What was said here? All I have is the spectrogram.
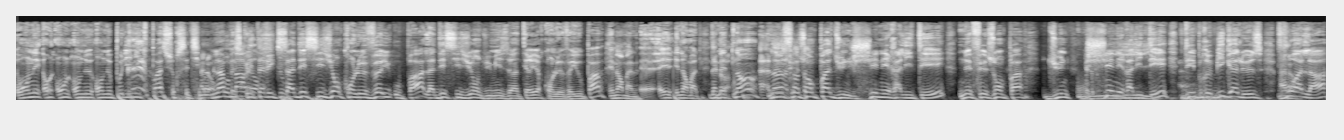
On, est, on, on- on ne, on ne polémique pas sur cet imam-là parce que avec sa décision, qu'on le veuille ou pas, la décision du ministre de l'Intérieur, qu'on le veuille ou pas, est normal. euh, est, est normal. D'accord. Maintenant, Alors, ne attends, faisons attends. pas d'une généralité, ne faisons pas d'une généralité des brebis galeuses. Alors. Voilà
